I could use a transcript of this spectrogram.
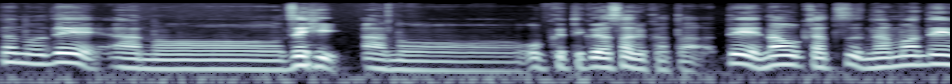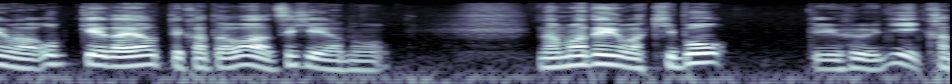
なので、あのー、ぜひ、あのー、送ってくださる方で、なおかつ生電話 OK だよって方は、ぜひ、あの、生電話希望っていうふうに必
